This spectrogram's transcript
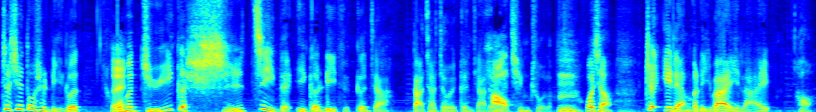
这些都是理论，我们举一个实际的一个例子，更加大家就会更加的清楚了。嗯，我想这一两个礼拜以来，好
